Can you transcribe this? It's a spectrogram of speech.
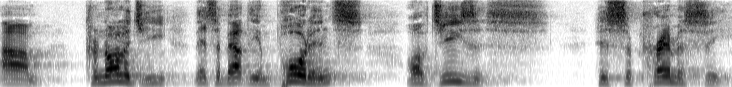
um, chronology, that's about the importance of Jesus, his supremacy.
